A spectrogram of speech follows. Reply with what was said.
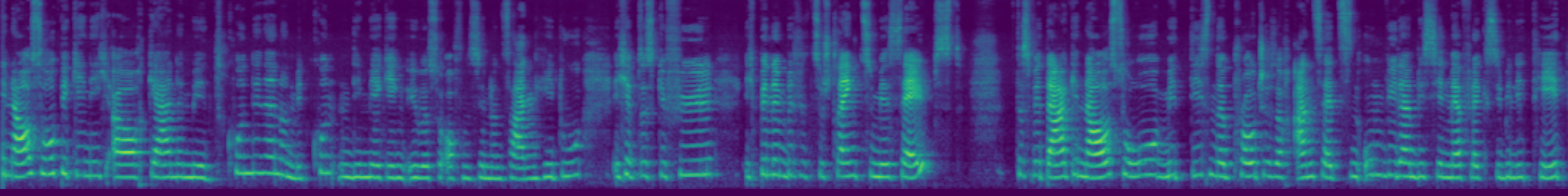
Genauso beginne ich auch gerne mit Kundinnen und mit Kunden, die mir gegenüber so offen sind und sagen, hey du, ich habe das Gefühl, ich bin ein bisschen zu streng zu mir selbst, dass wir da genauso mit diesen Approaches auch ansetzen, um wieder ein bisschen mehr Flexibilität,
